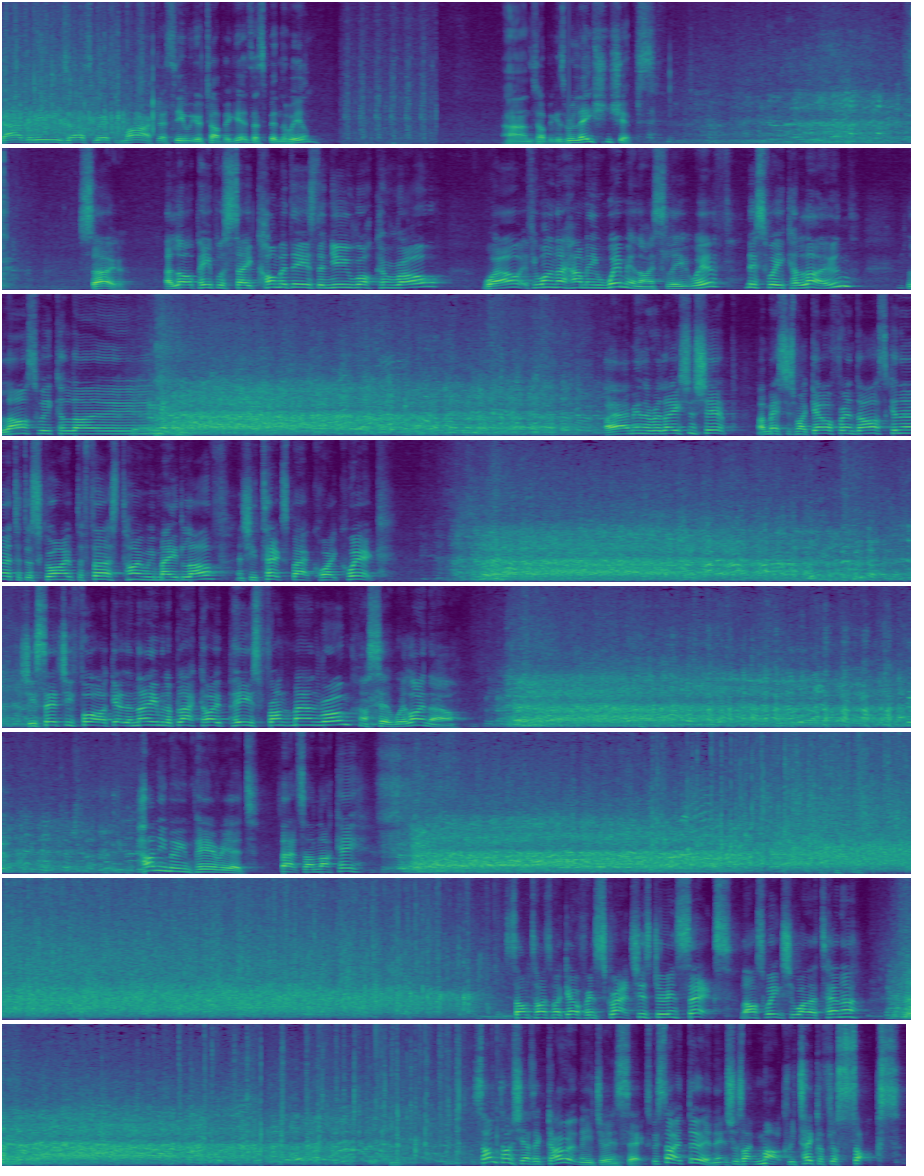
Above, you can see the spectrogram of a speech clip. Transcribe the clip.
That leaves us with Mark. Let's see what your topic is. Let's spin the wheel. And the topic is relationships. So, a lot of people say comedy is the new rock and roll. Well, if you want to know how many women I sleep with, this week alone, last week alone. I am in a relationship. I messaged my girlfriend asking her to describe the first time we made love, and she texts back quite quick. she said she thought I'd get the name of the Black Eyed Peas frontman wrong. I said, Will I now? Honeymoon period. That's unlucky. Sometimes my girlfriend scratches during sex. Last week she won a tenner. Sometimes she has a go at me during sex. We started doing it and she was like, Mark, we take off your socks?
